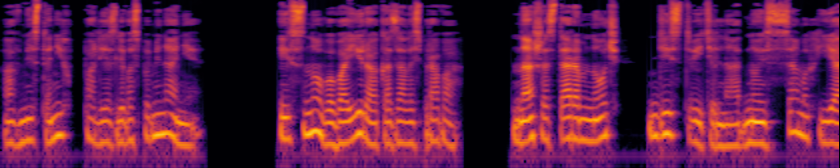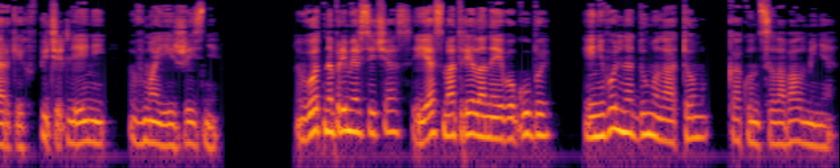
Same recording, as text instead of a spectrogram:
а вместо них полезли воспоминания. И снова Ваира оказалась права. Наша старом ночь действительно одно из самых ярких впечатлений в моей жизни. Вот, например, сейчас я смотрела на его губы и невольно думала о том, как он целовал меня.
